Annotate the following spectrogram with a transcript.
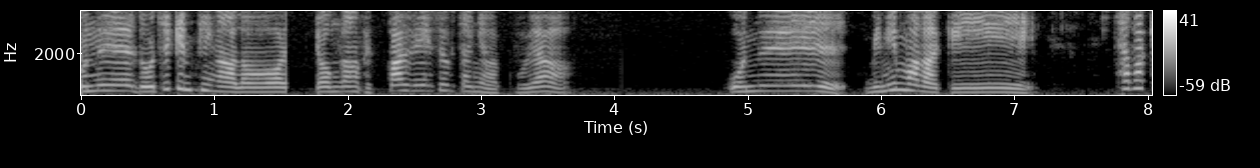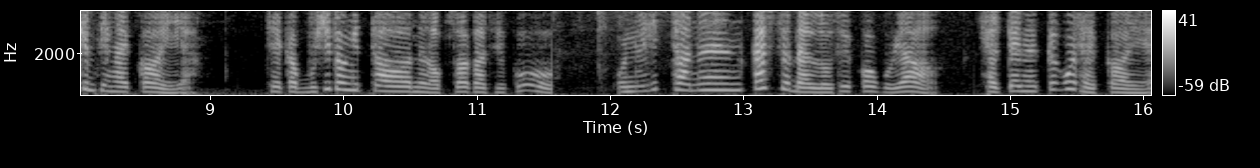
오늘 노지 캠핑하러 영광 백발리 해수욕장에 왔고요. 오늘 미니멀하게 차박 캠핑 할 거예요. 제가 무시동 히터는 없어가지고 오늘 히터는 가스 난로 쓸 거고요. 잘 때는 끄고 잘 거예요.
